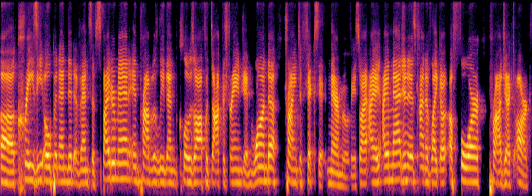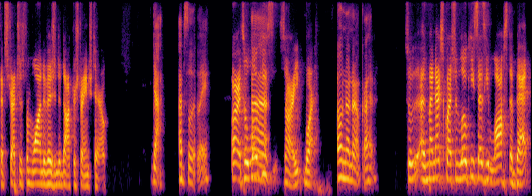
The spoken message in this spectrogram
uh, crazy open-ended events of Spider-Man, and probably then close off with Doctor Strange and Wanda trying to fix it in their movie. So I, I, I imagine it as kind of like a, a four-project arc that stretches from WandaVision to Doctor Strange too. Yeah, absolutely. All right. So Uh, sorry, what? Oh no, no, go ahead. So uh, my next question, Loki says he lost a bet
